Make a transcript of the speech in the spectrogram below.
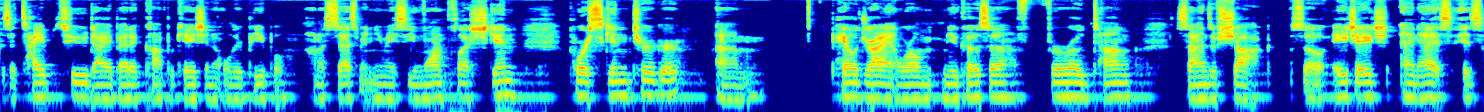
is a type 2 diabetic complication in older people. On assessment, you may see warm, flushed skin, poor skin turgor, um, pale, dry, and oral mucosa, furrowed tongue, signs of shock. So, HHNS is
